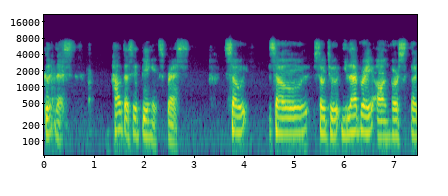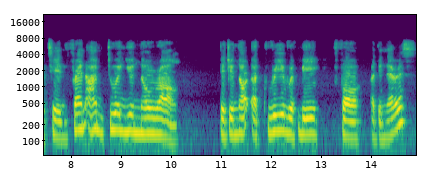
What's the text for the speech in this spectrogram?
Goodness. How does it being expressed? So so so to elaborate on verse 13, friend, I'm doing you no wrong. Did you not agree with me for a denarius?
